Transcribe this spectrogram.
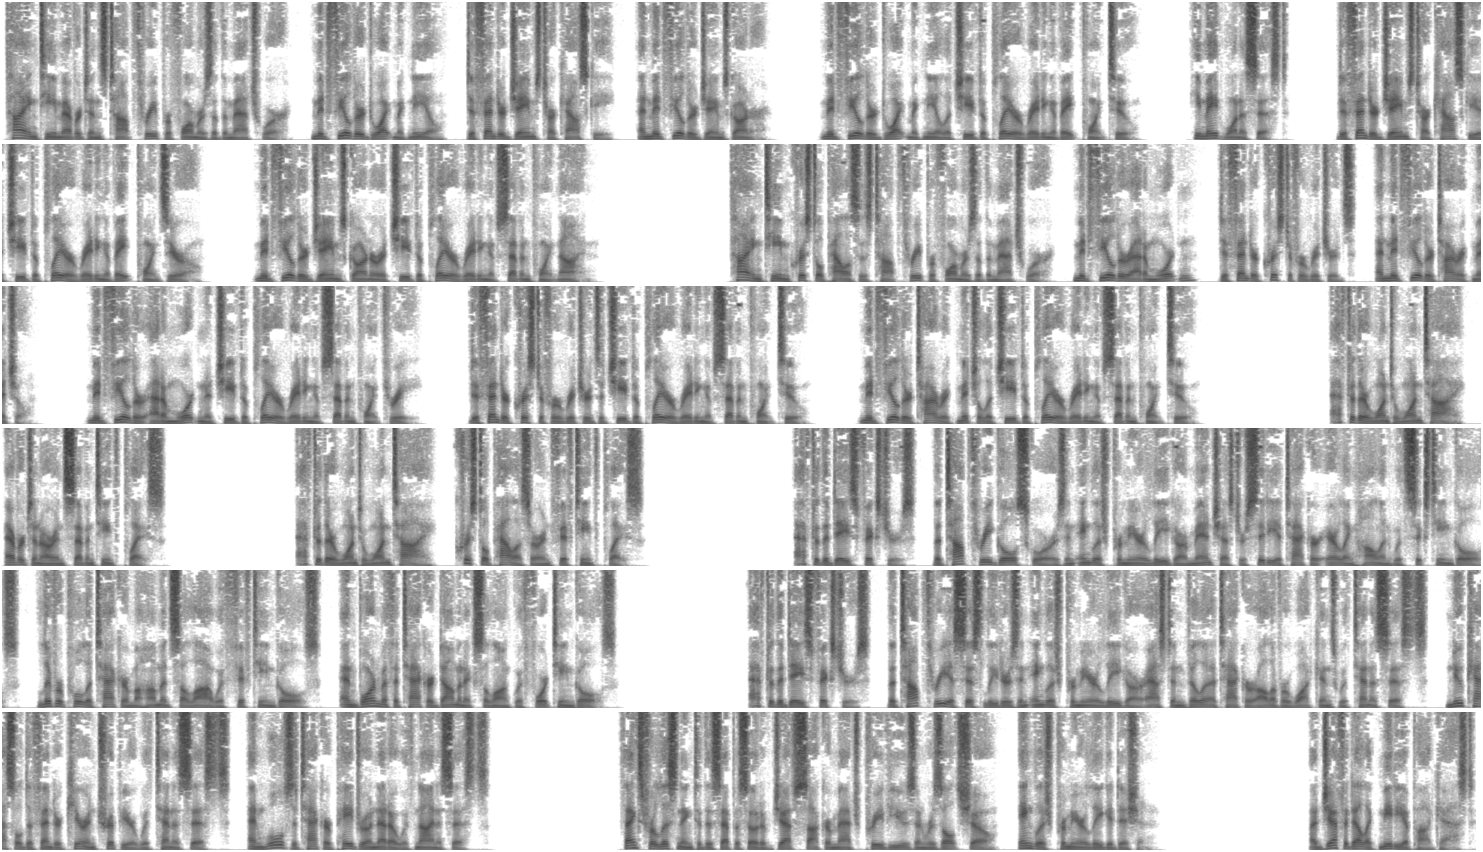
Tying team Everton's top three performers of the match were midfielder Dwight McNeil, defender James Tarkowski, and midfielder James Garner. Midfielder Dwight McNeil achieved a player rating of 8.2. He made one assist. Defender James Tarkowski achieved a player rating of 8.0. Midfielder James Garner achieved a player rating of 7.9. Tying Team Crystal Palace's top three performers of the match were midfielder Adam Wharton, defender Christopher Richards, and midfielder Tyrick Mitchell. Midfielder Adam Wharton achieved a player rating of 7.3. Defender Christopher Richards achieved a player rating of 7.2. Midfielder Tyrick Mitchell achieved a player rating of 7.2. After their 1 1 tie, Everton are in 17th place. After their 1 1 tie, Crystal Palace are in 15th place. After the day's fixtures, the top three goal scorers in English Premier League are Manchester City attacker Erling Haaland with 16 goals, Liverpool attacker Mohamed Salah with 15 goals, and Bournemouth attacker Dominic Solanke with 14 goals. After the day's fixtures, the top three assist leaders in English Premier League are Aston Villa attacker Oliver Watkins with 10 assists, Newcastle defender Kieran Trippier with 10 assists, and Wolves attacker Pedro Neto with 9 assists. Thanks for listening to this episode of Jeff's Soccer Match Previews and Results Show, English Premier League Edition. A Jeffadelic Media Podcast.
